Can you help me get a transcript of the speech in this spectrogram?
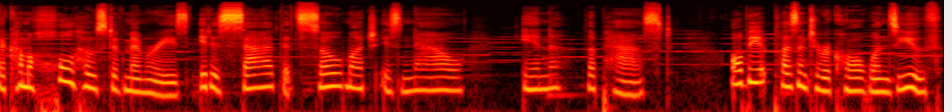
there come a whole host of memories. It is sad that so much is now in the past, albeit pleasant to recall one's youth,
